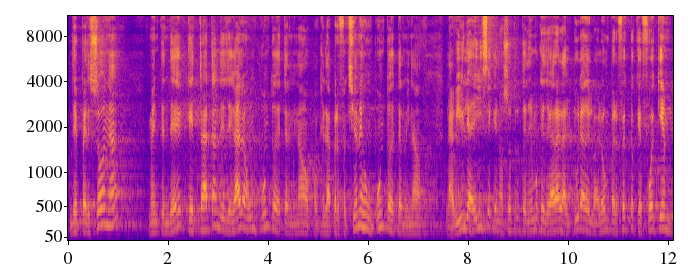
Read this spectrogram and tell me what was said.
de personas, ¿me entendés? Que tratan de llegar a un punto determinado, porque la perfección es un punto determinado. La Biblia dice que nosotros tenemos que llegar a la altura del balón perfecto que fue quien?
